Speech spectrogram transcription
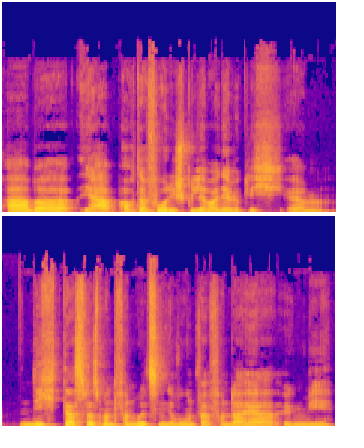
Aber ja, auch davor, die Spiele waren ja wirklich ähm, nicht das, was man von Wilson gewohnt war. Von daher irgendwie,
